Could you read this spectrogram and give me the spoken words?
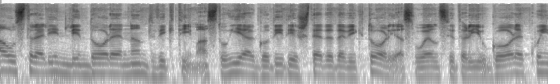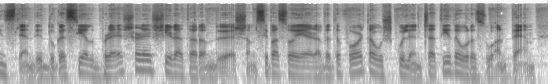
Australinë Lindore, nëntë viktima. Stuhia goditi shtetet e Viktorias, Uellsit të Ri Jugor e Queenslendit, duke sjellë breshër e shira të rrëmbyeshëm. Si pasojë e erave të forta, u shkulën çati dhe u rrëzuan pemë.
